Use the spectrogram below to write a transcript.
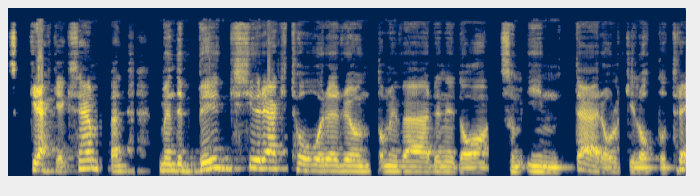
skräckexempel. Men det byggs ju reaktorer runt om i världen idag som inte är Olkiluoto 3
